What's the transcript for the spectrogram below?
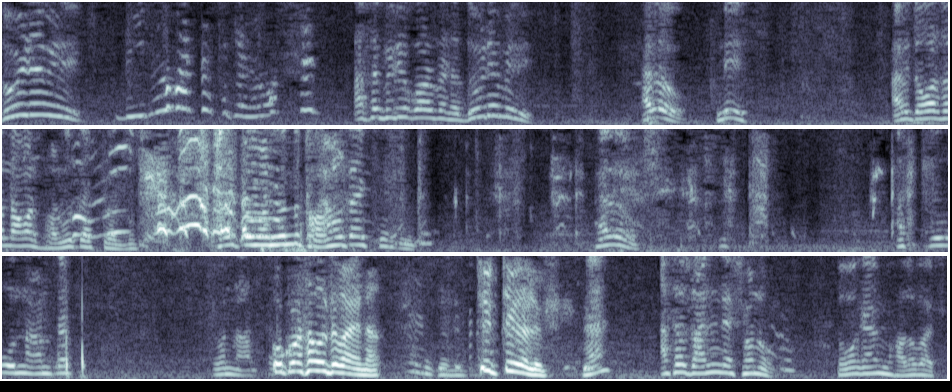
দুই মিনিট। ভিডিও করতেছে কেন? আচ্ছা ভিডিও করবে না। মিনিট। হ্যালো মিস আমি তোমার জন্য আমার ধর্ম ত্যাগ করব। তোমার জন্য ধর্ম ত্যাগ করব। হ্যালো। ওর নামটা ওর নাম ও কথা বলতে পারে না। চিটচে গেল। হ্যাঁ? আচ্ছা জানি না শোনো। তোমাকে আমি ভালোবাসি।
